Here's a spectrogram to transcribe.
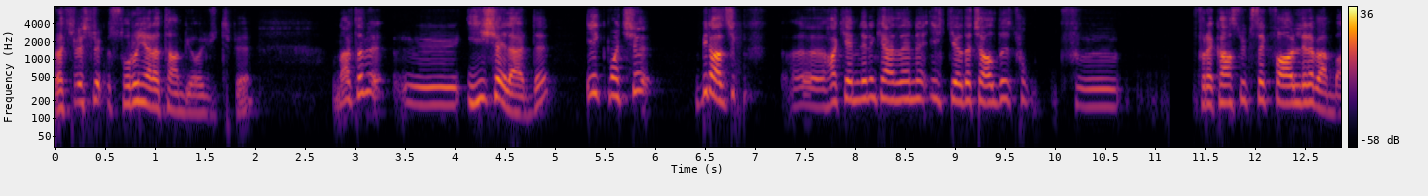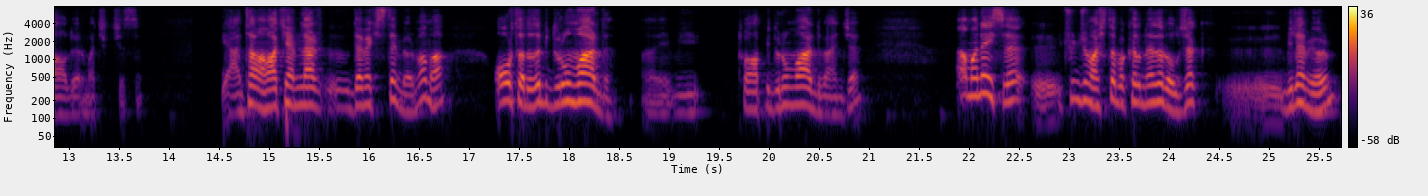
rakibe sürekli sorun yaratan bir oyuncu tipi. Bunlar tabii e, iyi şeylerdi. İlk maçı birazcık e, hakemlerin kendilerine ilk yarıda çaldığı çok e, frekansı yüksek faullere ben bağlıyorum açıkçası. Yani tamam hakemler demek istemiyorum ama ortada da bir durum vardı. Yani bir tuhaf bir durum vardı bence. Ama neyse üçüncü maçta bakalım neler olacak bilemiyorum.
